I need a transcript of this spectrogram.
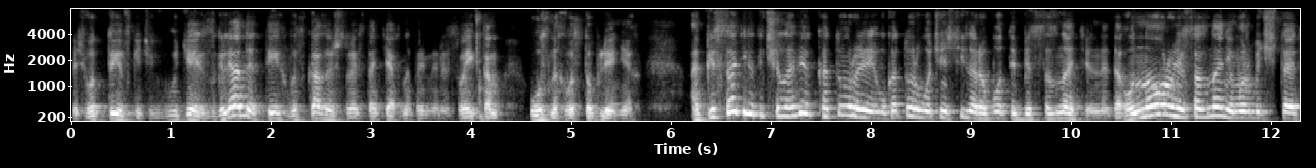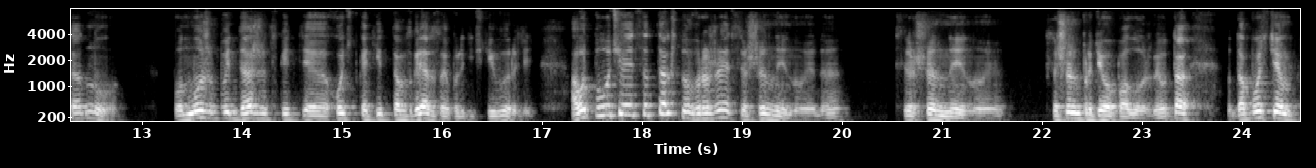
То есть вот ты, сказать, у тебя есть взгляды, ты их высказываешь в своих статьях, например, в своих там устных выступлениях. А писатель это человек, который, у которого очень сильно работает бессознательно. Да? Он на уровне сознания, может быть, считает одно. Он, может быть, даже сказать, э, хочет какие-то там взгляды свои политические выразить. А вот получается так, что он выражает совершенно иное. Да? Совершенно иное. Совершенно противоположное. Вот, так, допустим,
